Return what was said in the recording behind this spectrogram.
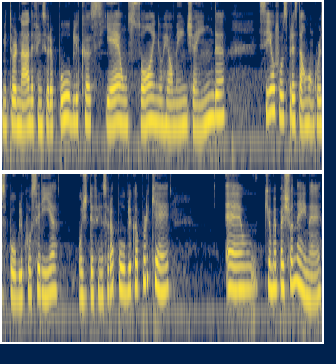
me tornar defensora pública, se é um sonho realmente ainda. Se eu fosse prestar um concurso público, seria o de defensora pública, porque é o que eu me apaixonei, né?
